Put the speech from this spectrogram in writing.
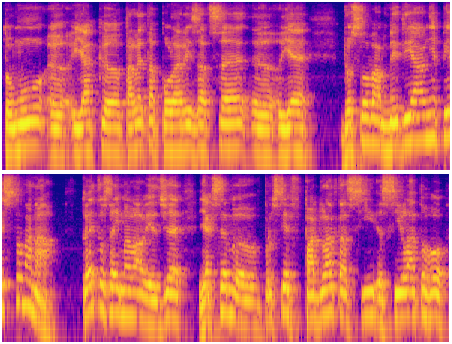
tomu, jak tahle ta polarizace je doslova mediálně pěstovaná. To je to zajímavá věc, že jak jsem eh, prostě vpadla ta sí, síla toho,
